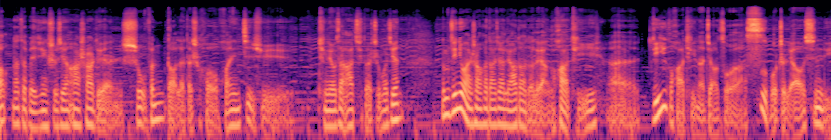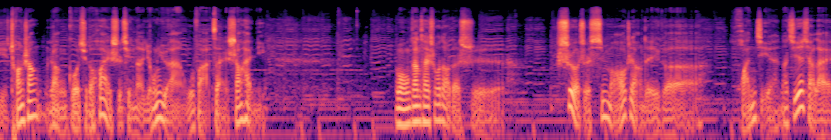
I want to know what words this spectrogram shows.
好，那在北京时间二十二点十五分到来的时候，欢迎继续停留在阿奇的直播间。那么今天晚上和大家聊到的两个话题，呃，第一个话题呢叫做四步治疗心理创伤，让过去的坏事情呢永远无法再伤害你。我们刚才说到的是设置心锚这样的一个环节，那接下来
